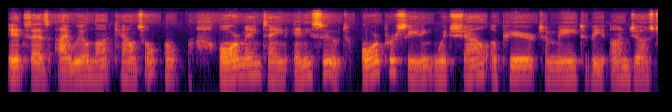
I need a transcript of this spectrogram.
it says, I will not counsel or maintain any suit or proceeding which shall appear to me to be unjust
